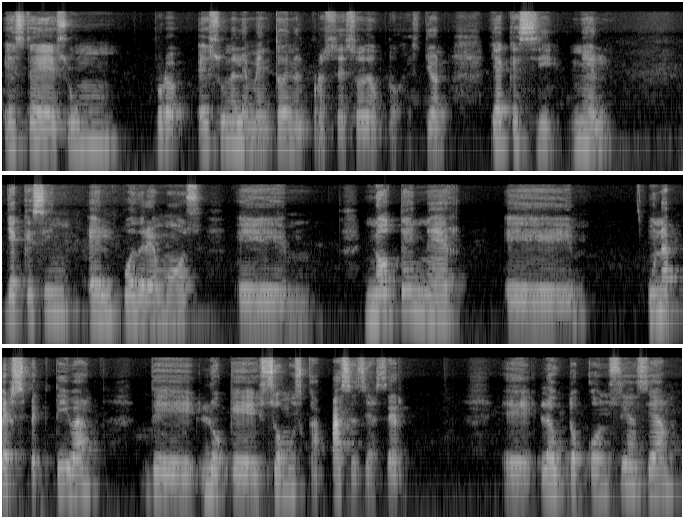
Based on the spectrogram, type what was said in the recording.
este es un, es un elemento en el proceso de autogestión, ya que sin él, ya que sin él podremos em, no tener una perspectiva de lo que somos capaces de hacer. Eh, la autoconciencia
